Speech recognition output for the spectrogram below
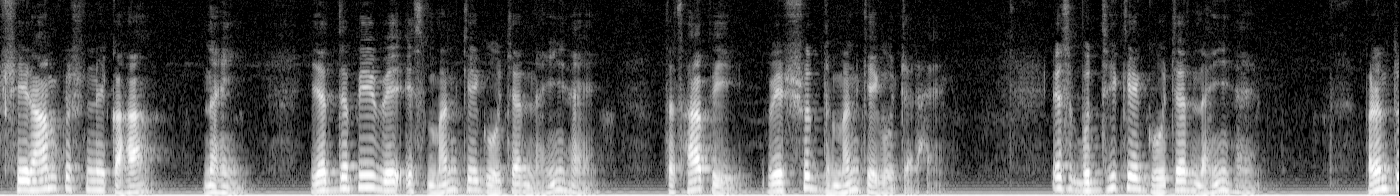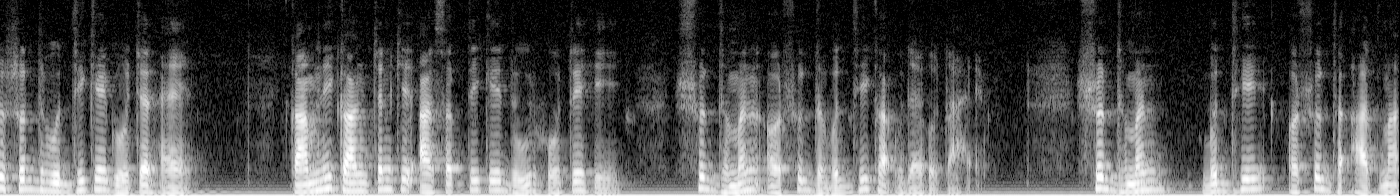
श्री रामकृष्ण ने कहा, नहीं, यद्यपि वे इस मन के गोचर नहीं हैं, तथापि वे शुद्ध मन के गोचर हैं। इस बुद्धि के गोचर नहीं हैं, परंतु शुद्ध बुद्धि के गोचर हैं। कामनी कांचन के आसक्ति के दूर होते ही शुद्ध मन और शुद्ध बुद्धि का उदय होता है। शुद्ध मन, बुद्धि और शुद्ध आत्मा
